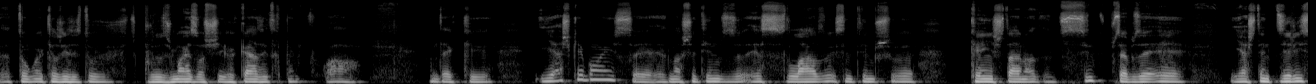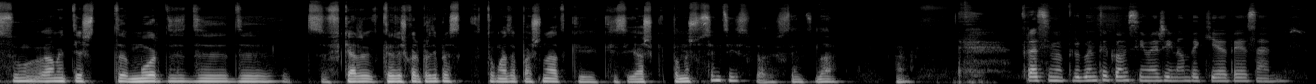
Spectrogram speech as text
estão aqueles dias tu, tu produzes mais, ou chego a casa e de repente, uau, onde é que. E acho que é bom isso, é, nós sentimos esse lado e sentimos uh, quem está. No, percebes? é, é e acho que tento dizer isso, realmente, este amor de, de, de, de, ficar cada vez que olho para ti, parece que estou mais apaixonado. Que, que acho que pelo menos tu sentes isso, sentes lá. É? Próxima pergunta: como se imaginam daqui a 10 anos?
